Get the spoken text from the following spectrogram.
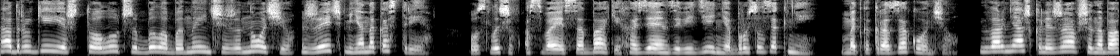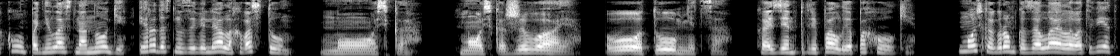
а другие, что лучше было бы нынче же ночью сжечь меня на костре. Услышав о своей собаке, хозяин заведения бросился к ней. Мэт как раз закончил. Дворняжка, лежавшая на боку, поднялась на ноги и радостно завиляла хвостом. «Моська! Моська живая! Вот умница!» Хозяин потрепал ее по холке. Моська громко залаяла в ответ,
